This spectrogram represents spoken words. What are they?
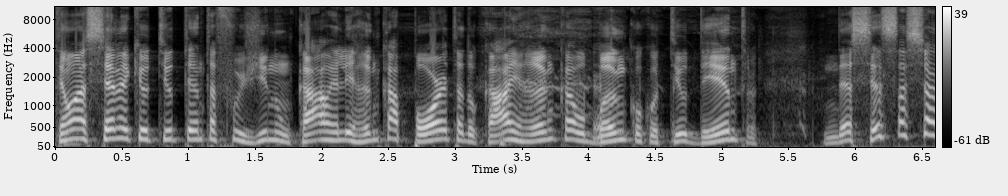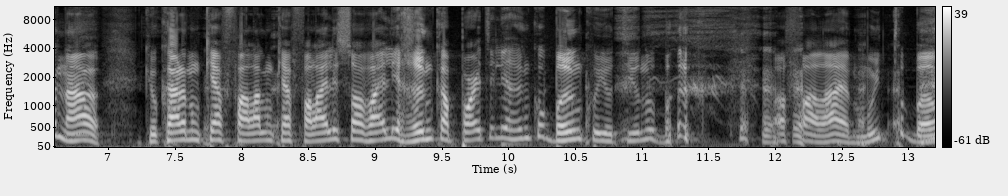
tem uma cena que o tio tenta fugir num carro, ele arranca a porta do carro e arranca o banco com o tio dentro. É sensacional. Que o cara não quer falar, não quer falar, ele só vai, ele arranca a porta, ele arranca o banco e o tio no banco pra falar. É muito bom.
